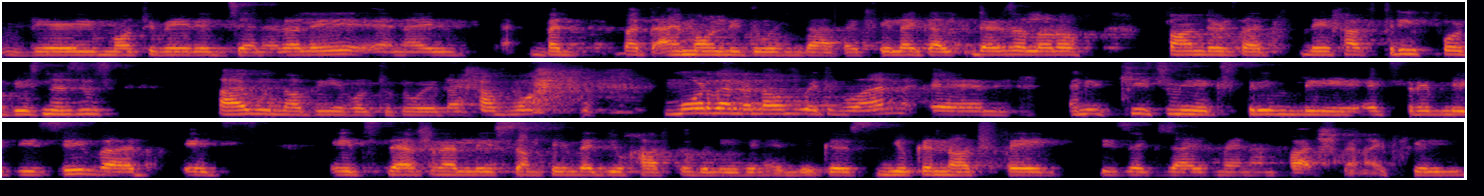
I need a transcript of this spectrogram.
very motivated generally and i but but i'm only doing that i feel like I, there's a lot of founders that they have three four businesses I would not be able to do it. I have more more than enough with one, and and it keeps me extremely extremely busy. But it's it's definitely something that you have to believe in it because you cannot fake this excitement and passion. I feel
